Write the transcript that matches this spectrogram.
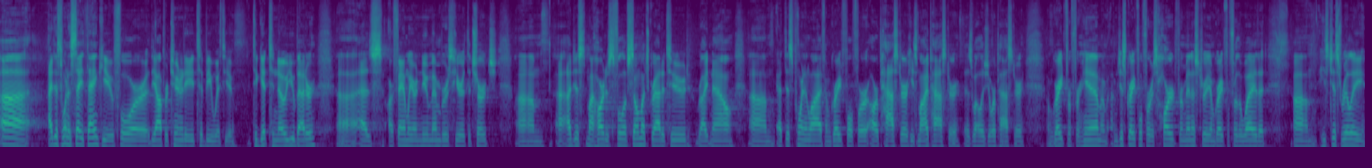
Uh, I just want to say thank you for the opportunity to be with you, to get to know you better uh, as our family are new members here at the church. Um, I, just, my heart is full of so much gratitude right now um, at this point in life. I'm grateful for our pastor. He's my pastor as well as your pastor. I'm grateful for him. I'm, I'm just grateful for his heart for ministry. I'm grateful for the way that um, he's just really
